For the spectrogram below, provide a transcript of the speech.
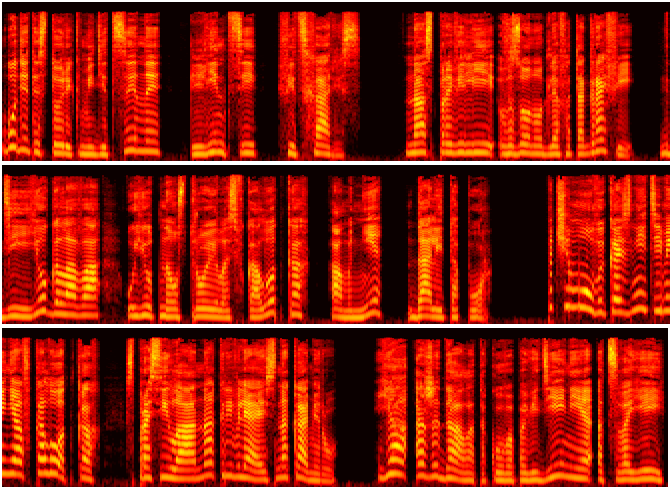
будет историк медицины Линдси Фицхаррис. Нас провели в зону для фотографий, где ее голова уютно устроилась в колодках, а мне дали топор. «Почему вы казните меня в колодках?» — спросила она, кривляясь на камеру. Я ожидала такого поведения от своей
